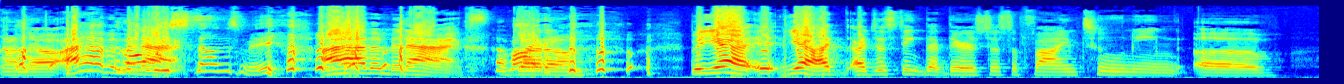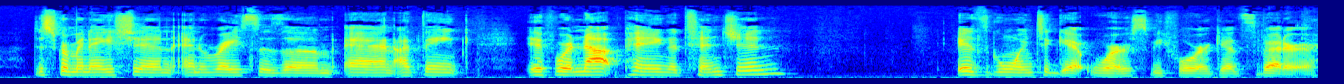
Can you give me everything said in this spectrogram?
I know. I haven't been asked. stuns me. I haven't been asked, Have but I? um, but yeah, it, yeah. I I just think that there's just a fine tuning of discrimination and racism, and I think if we're not paying attention, it's going to get worse before it gets better.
